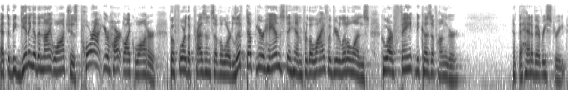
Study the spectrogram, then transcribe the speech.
at the beginning of the night watches. Pour out your heart like water before the presence of the Lord. Lift up your hands to him for the life of your little ones who are faint because of hunger. At the head of every street.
